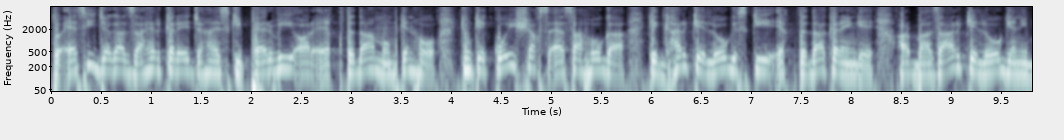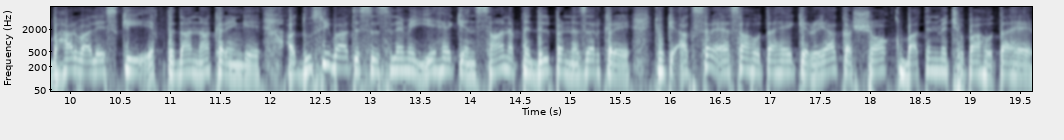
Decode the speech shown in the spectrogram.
تو ایسی جگہ ظاہر کرے جہاں اس کی پیروی اور اقتدا ممکن ہو، کیونکہ کوئی شخص ایسا ہوگا کہ گھر کے لوگ اس کی اقتدا کریں گے اور بازار کے لوگ یعنی باہر والے اس کی اقتدا نہ کریں گے۔ اور دوسری بات اس سلسلے میں یہ ہے کہ انسان اپنے دل پر نظر کرے، کیونکہ اکثر ایسا ہوتا ہے کہ ریا کا شوق باطن میں چھپا ہوتا ہے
